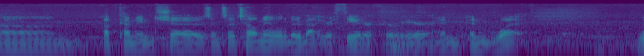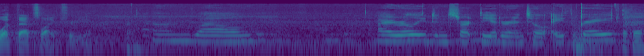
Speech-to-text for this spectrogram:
Um, upcoming shows and so tell me a little bit about your theater career and, and what what that's like for you. Um, well, I really didn't start theater until eighth grade. Okay.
